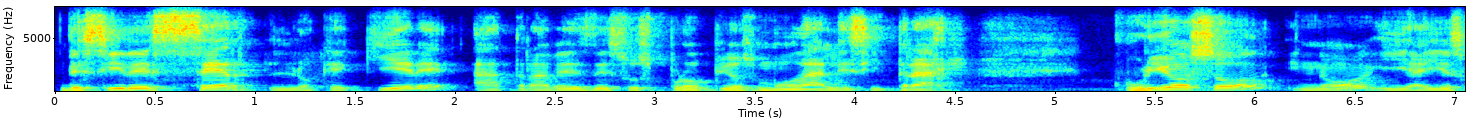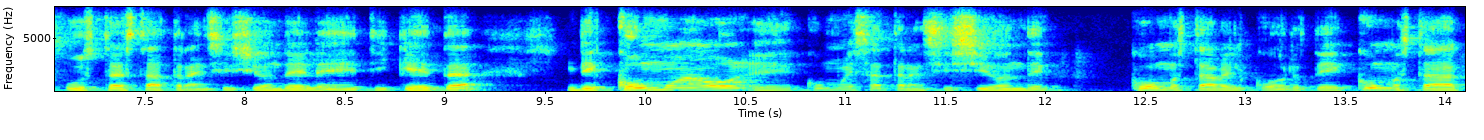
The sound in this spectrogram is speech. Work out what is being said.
decide ser lo que quiere a través de sus propios modales y traje. Curioso, ¿no? Y ahí es justa esta transición de la etiqueta, de cómo, eh, cómo esa transición de cómo estaba el corte, cómo estaba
